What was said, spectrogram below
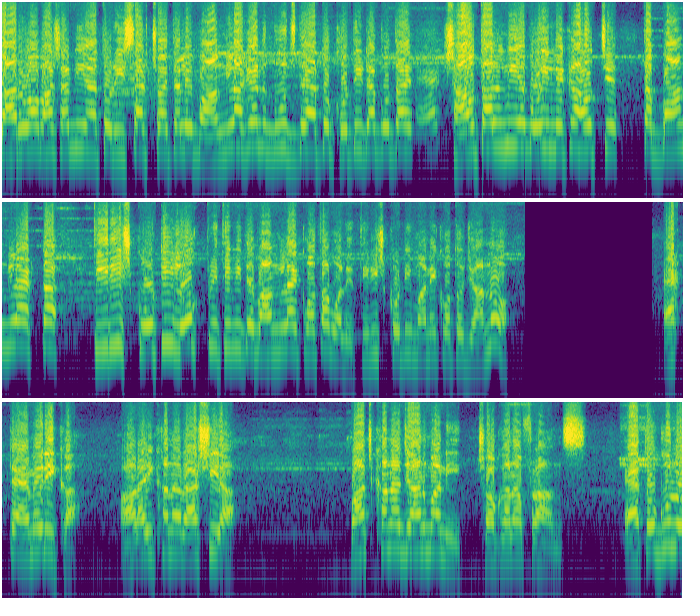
জারোয়া ভাষা নিয়ে এত রিসার্চ হয়, তাহলে বাংলা কেন বুঝতে এত ক্ষতিটা কোথায়? সাঁওতাল নিয়ে বই লেখা হচ্ছে। তা বাংলা একটা তিরিশ কোটি লোক পৃথিবীতে বাংলায় কথা বলে। তিরিশ কোটি মানে কত জানো? একটা আমেরিকা, আড়াইখানা রাশিয়া, পাঁচখানা জার্মানি, ছখানা ফ্রান্স। এতগুলো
